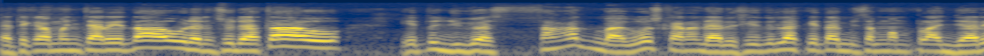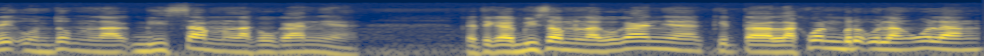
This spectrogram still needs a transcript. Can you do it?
Ketika mencari tahu dan sudah tahu, itu juga sangat bagus karena dari situlah kita bisa mempelajari untuk melak bisa melakukannya. Ketika bisa melakukannya, kita lakukan berulang-ulang,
